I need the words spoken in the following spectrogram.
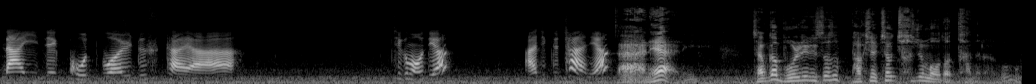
나 이제 곧 월드스타야. 지금 어디야? 아직도 차 아니야? 아니 아니. 잠깐 볼 일 있어서 박 실장 차 좀 얻어 타느라고.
